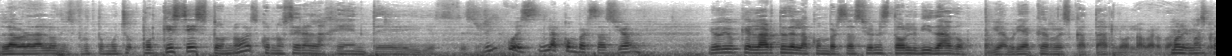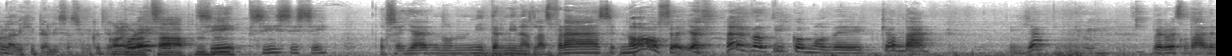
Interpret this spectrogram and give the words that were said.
La verdad lo disfruto mucho, porque es esto, ¿no? Es conocer a la gente y es, es rico, es la conversación. Yo digo que el arte de la conversación está olvidado y habría que rescatarlo, la verdad. Bueno, y más con la digitalización que Con tenemos. el Por WhatsApp, eso, sí, sí, sí, sí. O sea, ya no ni terminas las frases, no, o sea, ya es así como de, ¿qué onda? Y ya. Pero es padre.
